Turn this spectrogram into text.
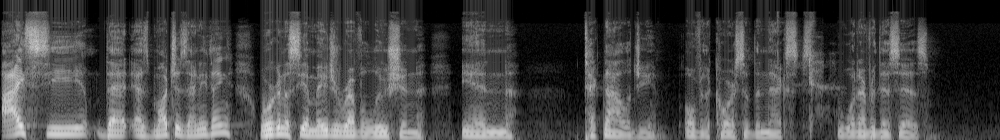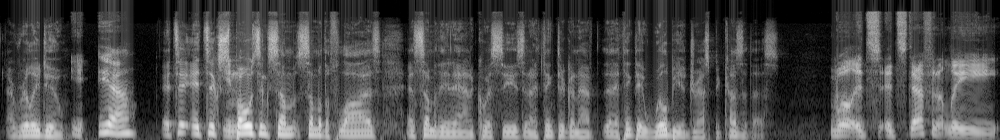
I see that as much as anything we're going to see a major revolution in technology over the course of the next whatever this is. I really do. Yeah. It's it's exposing some some of the flaws and some of the inadequacies, and I think they're going to have. I think they will be addressed because of this. Well, it's it's definitely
